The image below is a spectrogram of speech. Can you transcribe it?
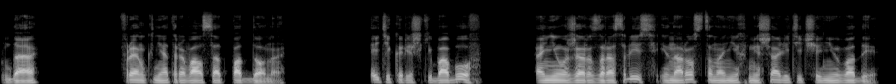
«Да». Фрэнк не отрывался от поддона. Эти корешки бобов, они уже разрослись, и наросты на них мешали течению воды.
